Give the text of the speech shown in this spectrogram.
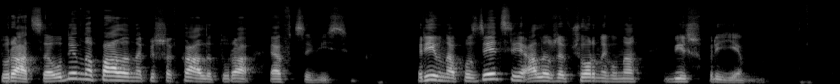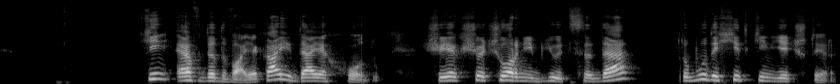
Тура c1 напали на пішака, але тура fc8. Рівна позиція, але вже в чорних вона більш приємна. Кінь FD2. Яка ідея ходу? Що якщо чорні б'ють CD, то буде хід кінь Е4.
